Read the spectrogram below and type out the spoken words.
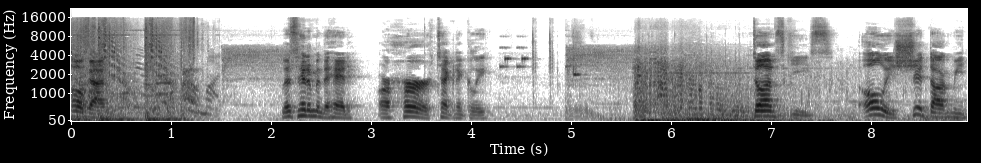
Oh god. Let's hit him in the head. Or her, technically. Dunskies. Holy shit, Dogmeat.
